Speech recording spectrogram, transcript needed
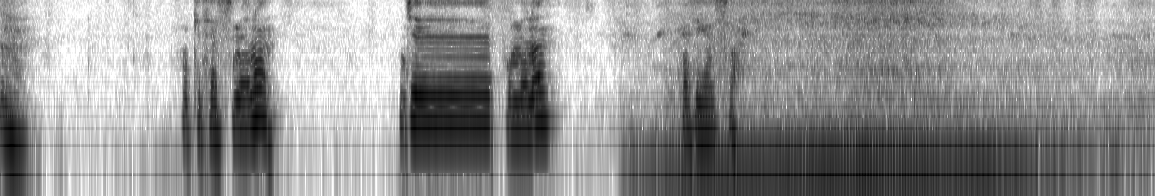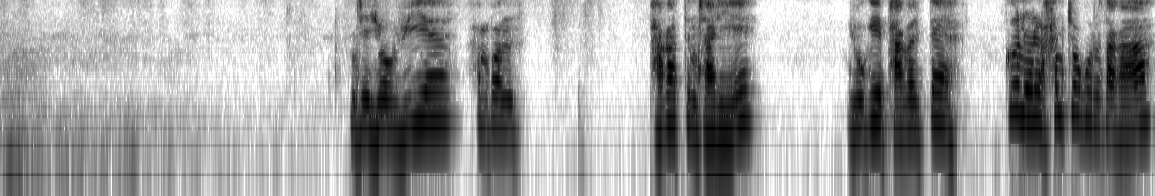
음 이렇게 됐으면은 이제 보면은 어디 갔어? 이제 요 위에 한번 박았던 자리 여기 박을 때 끈을 한쪽으로다가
